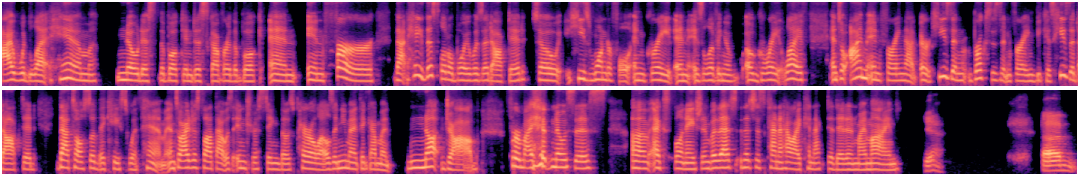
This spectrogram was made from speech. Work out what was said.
I would let him notice the book and discover the book and infer that hey this little boy was adopted. So he's wonderful and great and is living a, a, great life. And so i'm inferring that or he's in brooks is inferring because he's adopted that's also the case with him. And so i just thought that was interesting those parallels. And you might think i'm a nut job for my hypnosis um, explanation but that's that's just kind of how i connected it in my mind. Yeah. Um,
